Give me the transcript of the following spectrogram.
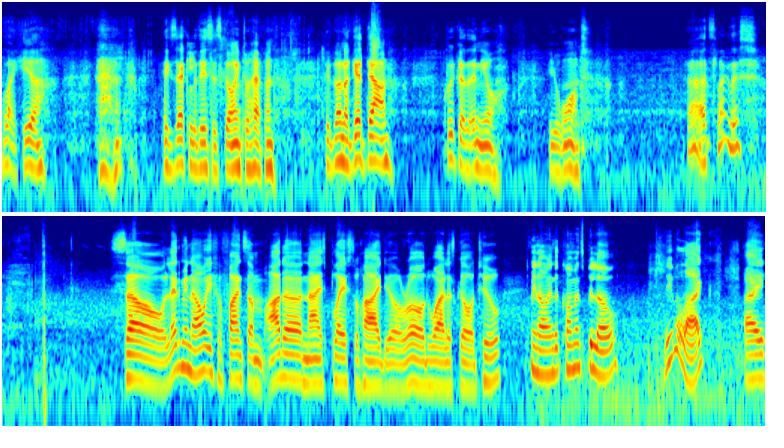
like here exactly this is going to happen. You're gonna get down quicker than you you want. Yeah, it's like this so let me know if you find some other nice place to hide your Rode Wireless Go 2 let me know in the comments below leave a like I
